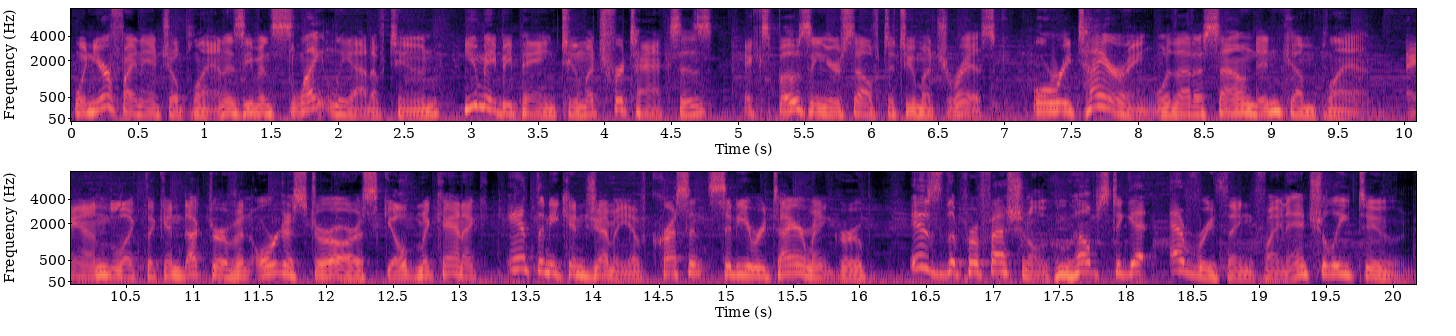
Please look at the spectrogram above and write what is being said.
When your financial plan is even slightly out of tune, you may be paying too much for taxes, exposing yourself to too much risk, or retiring without a sound income plan. And, like the conductor of an orchestra or a skilled mechanic, Anthony Congemi of Crescent City Retirement Group is the professional who helps to get everything financially tuned.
